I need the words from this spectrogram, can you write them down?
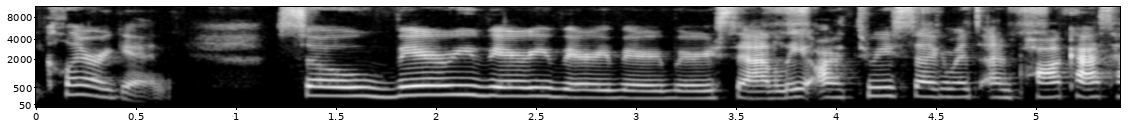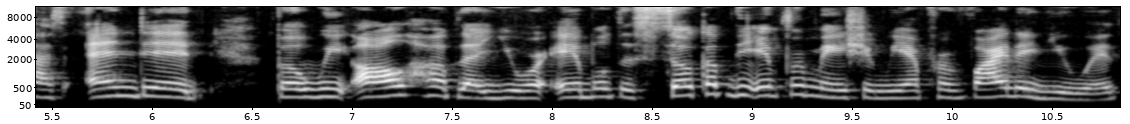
It's me, Claire again. So very, very, very, very, very sadly, our three segments and podcast has ended. But we all hope that you were able to soak up the information we have provided you with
